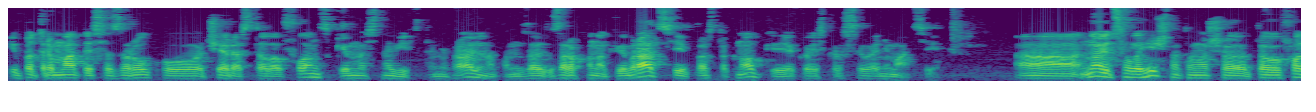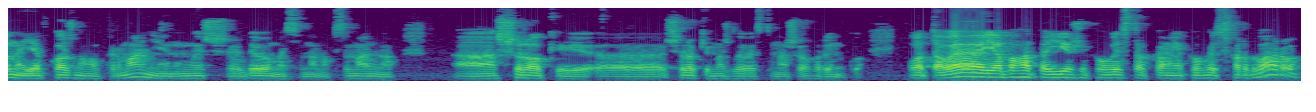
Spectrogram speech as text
і потриматися за руку через телефон з кимось на відстані. Правильно там за, за рахунок вібрації, просто кнопки якоїсь красивої анімації. А, Ну і це логічно, тому що телефони є в кожного в кармані. Ну ми ж дивимося на максимально широкі широкі можливості нашого ринку. От, Але я багато їжу по виставкам якогось хардвару,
